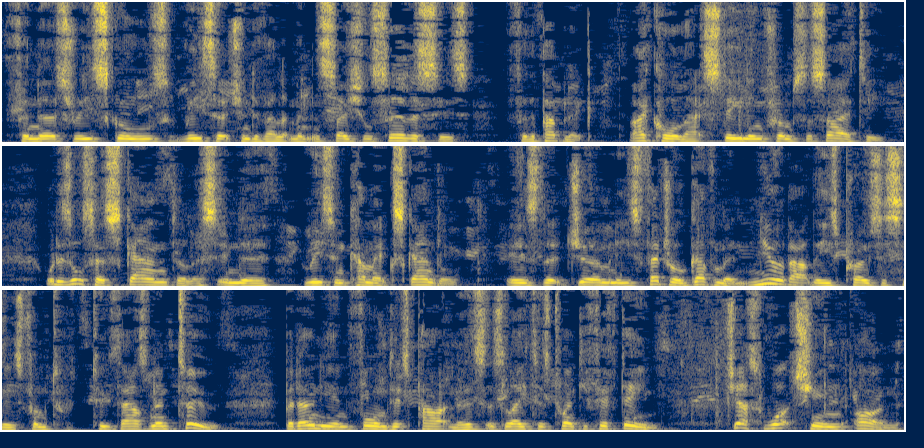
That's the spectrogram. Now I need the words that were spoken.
for nurseries, schools, research and development and social services for the public. I call that stealing from society. What is also scandalous in the recent Cumex scandal is that Germany's federal government knew about these processes from 2002, but only informed its partners as late as 2015. Just watching on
